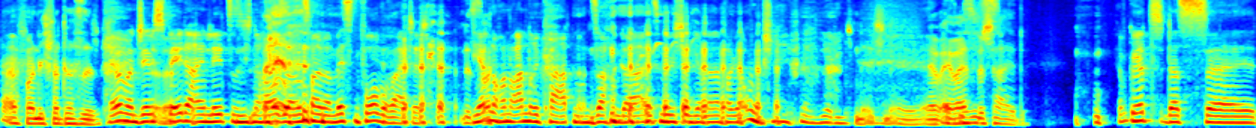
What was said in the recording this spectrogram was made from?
Ja, fand ich fantastisch. Ja, wenn man James Spader einlädt zu sich nach Hause, dann ist man am besten vorbereitet. Die haben noch, noch andere Karten und Sachen da, alles mögliche. Und die haben dann einfach gedacht, oh, schnell, schnell, hier die. Schnell, schnell. Er, er weiß dieses- Bescheid. Ich habe gehört, dass äh,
